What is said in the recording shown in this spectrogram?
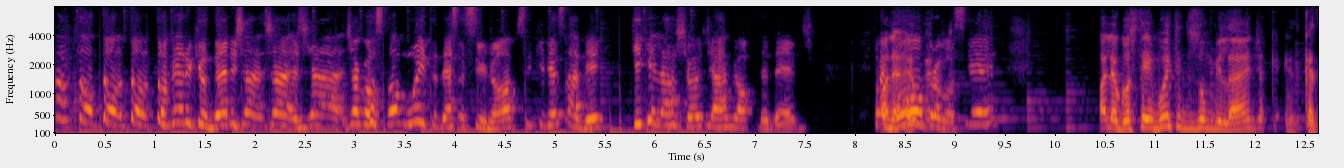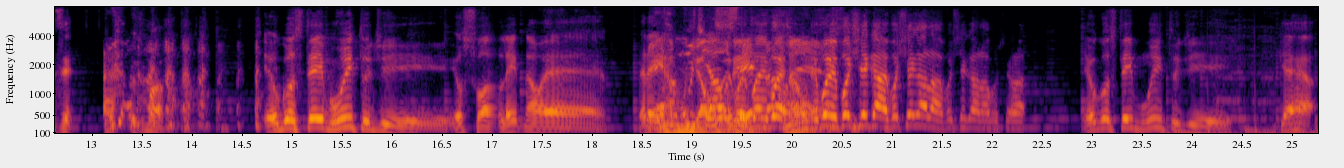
Eu tô, tô, tô, tô, vendo que o Dani já, já, já, já gostou muito dessa sinopse. Queria saber o que, que ele achou de Army of the Dead. Foi olha, bom para você? Olha, eu gostei muito de Zumbilândia. Quer dizer, eu gostei muito de. Eu sou a lei. Não, é. Peraí. Guerra Mundial eu, vou, eu, vou, eu, vou, eu vou chegar, eu vou chegar lá, vou chegar lá, vou chegar lá. Eu gostei muito de Guerra,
